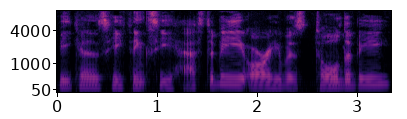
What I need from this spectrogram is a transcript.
because he thinks he has to be or he was told to be,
